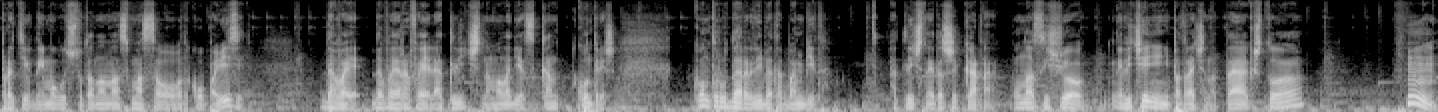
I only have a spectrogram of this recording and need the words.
противные Могут что-то на нас массового такого повесить. Давай, давай, Рафаэль, отлично, молодец Кон Контришь. Контрудар, ребята, бомбит. Отлично, это шикарно. У нас еще лечение не потрачено Так что... Хм...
